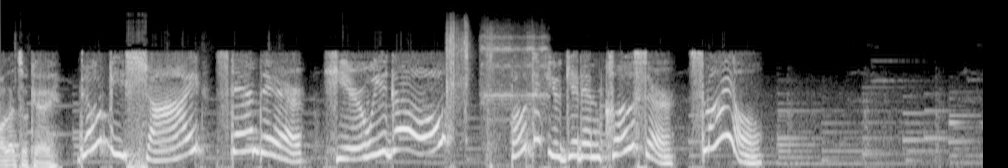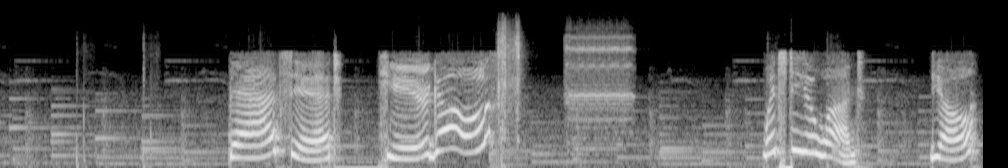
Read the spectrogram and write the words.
No, that's okay. Don't be shy. Stand there. Here we go. Both of you get in closer. Smile. That's it. Here goes. Which do you want? Yo?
